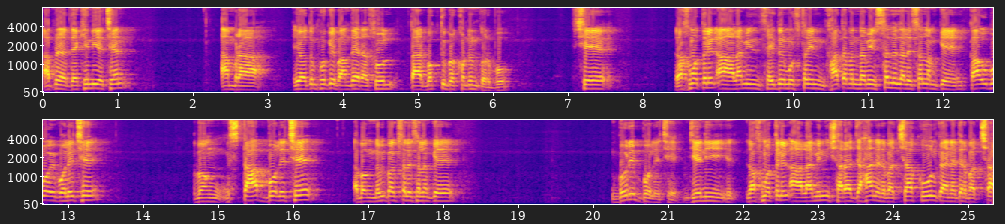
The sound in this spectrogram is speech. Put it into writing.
আপনারা দেখে নিয়েছেন, আমরা এই অদম ফকির বান্দায় রাসুল তার বক্তব্য খণ্ডন করব। সে রহমতুল্লিন আলামিন সঈদুল মুরসালিন খাতাবান সাল্লাহ আলি সাল্লামকে কাউবয় বলেছে এবং স্টাফ বলেছে এবং নবী পাক সাল্লাহ সাল্লামকে গরিব বলেছে। যিনি রহমতুল্লিন আলামিন সারা জাহানের বাচ্চা কুল কায়নাতের বাচ্চা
